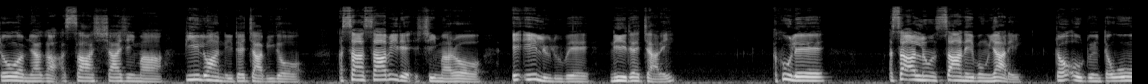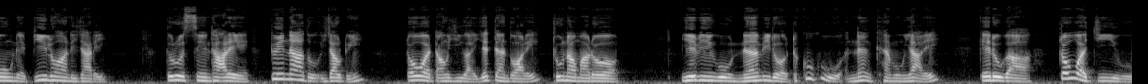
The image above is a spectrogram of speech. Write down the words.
တောဝက်များကအစာရှာချိန်မှာပြေးလွှားနေတတ်ကြပြီးတော့အစာစားပြီးတဲ့အချိန်မှာတော့အေးအေးလူလူပဲနေတတ်ကြတယ်အခုလေ အစာအလွန်စားနေပုံရတယ်တောအုပ်တွင်တဝုံဝုံနဲ့ပြေးလွှားနေကြတယ်သူတို့စင်ထားတဲ့တွင်းနာသို့အရောက်တွင်တောဝက်တောင်းကြီးကရက်တန်သွားတယ်ထို့နောက်မှာတော့မြေပြင်ကိုနမ်းပြီးတော့တခုခုကိုအနံ့ခံပုံရတယ်ကဲတို့ကတောဝက်ကြီးကို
